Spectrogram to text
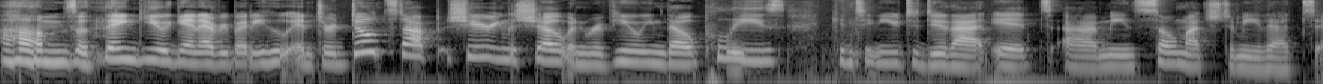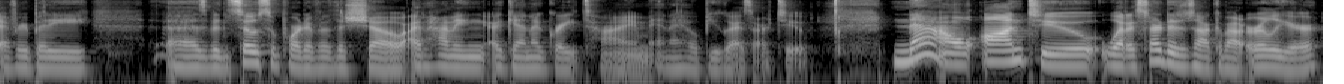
Um, so thank you again, everybody who entered. Don't stop sharing the show and reviewing, though. Please continue to do that. It uh, means so much to me that everybody uh, has been so supportive of the show. I'm having, again, a great time, and I hope you guys are too. Now, on to what I started to talk about earlier.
